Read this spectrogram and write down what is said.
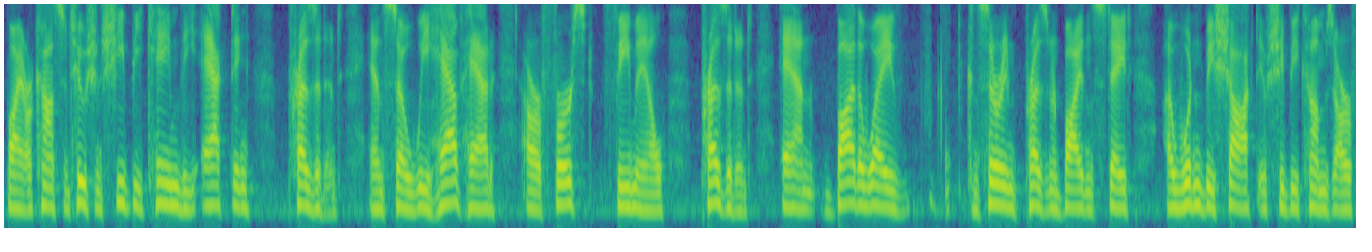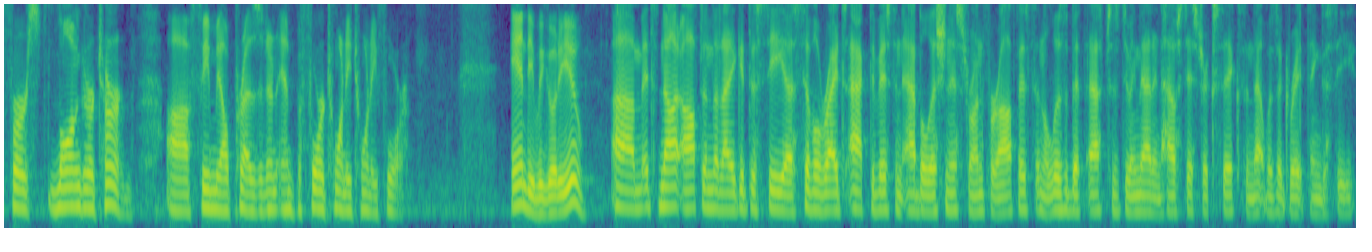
By our Constitution, she became the acting president. And so we have had our first female president. And by the way, considering President Biden's state, I wouldn't be shocked if she becomes our first longer term uh, female president and before 2024. Andy, we go to you. Um, it's not often that I get to see a civil rights activist and abolitionist run for office, and Elizabeth Epps is doing that in House District 6, and that was a great thing to see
